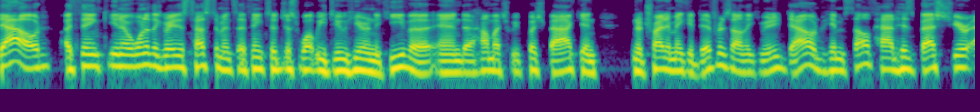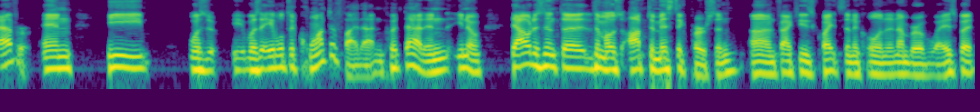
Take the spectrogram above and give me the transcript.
Dowd, I think, you know, one of the greatest testaments, I think, to just what we do here in the Kiva and uh, how much we push back and you know try to make a difference on the community. Dowd himself had his best year ever, and he was he was able to quantify that and put that. And you know, Dowd isn't the the most optimistic person. Uh, in fact, he's quite cynical in a number of ways. But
